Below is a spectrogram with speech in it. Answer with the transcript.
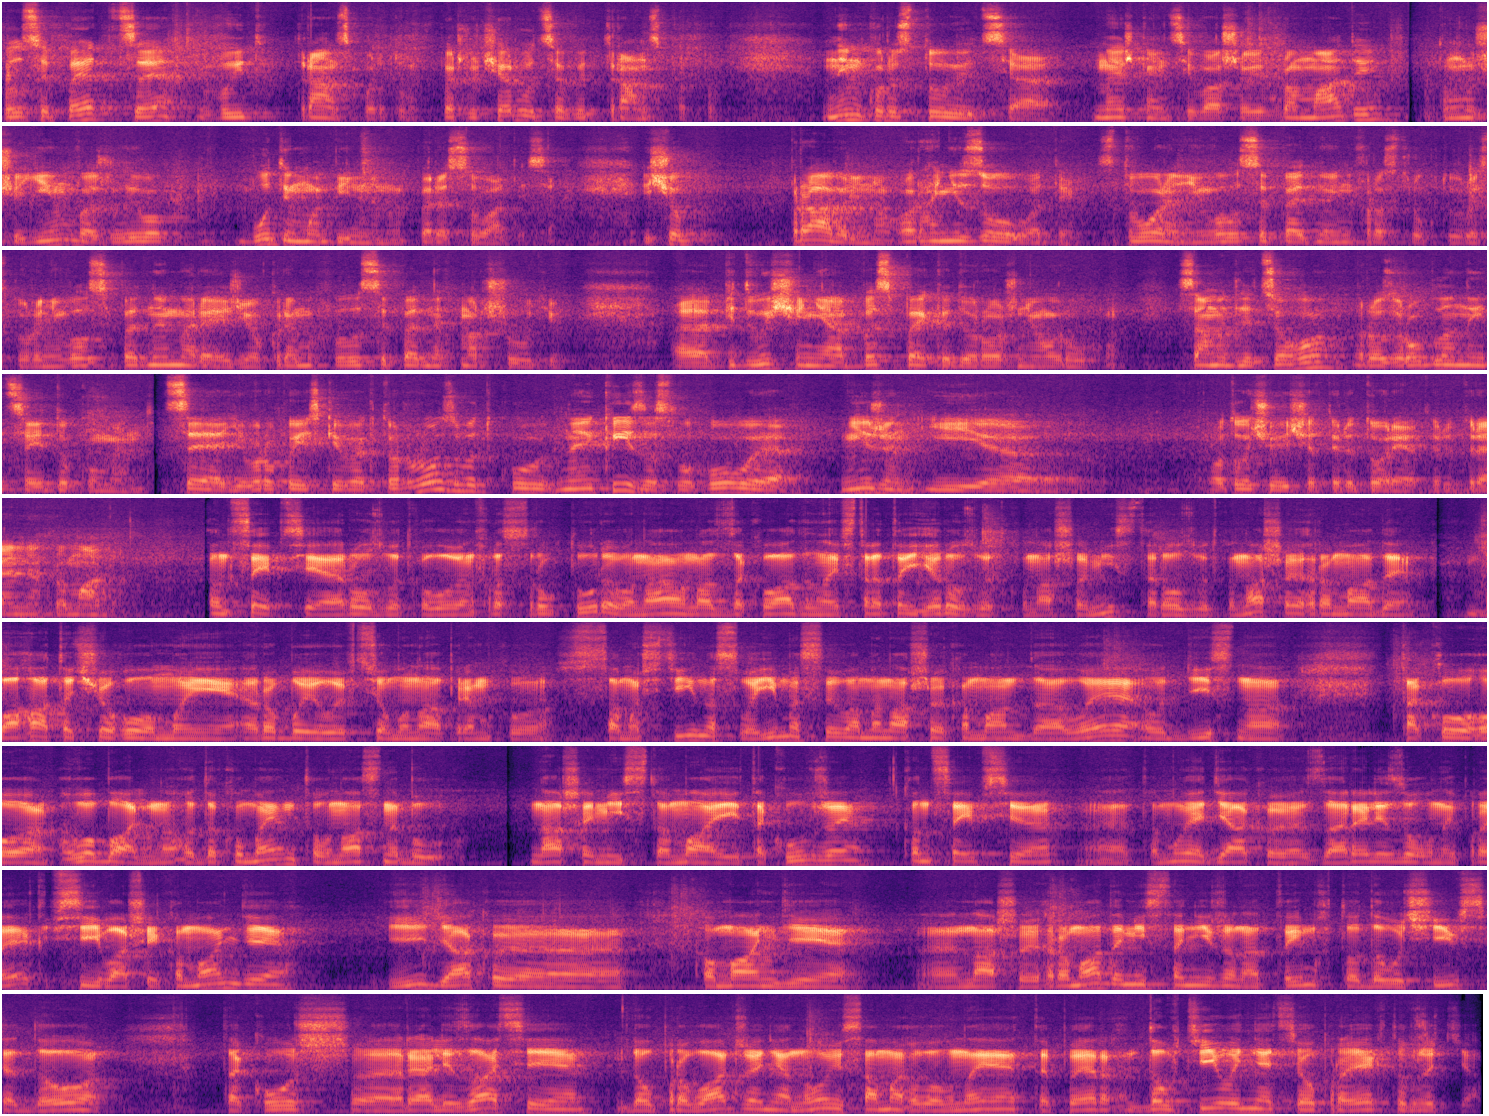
Велосипед це вид транспорту. В першу чергу це вид транспорту. Ним користуються мешканці вашої громади, тому що їм важливо бути мобільними, пересуватися. І щоб правильно організовувати створення велосипедної інфраструктури, створення велосипедної мережі, окремих велосипедних маршрутів, е, підвищення безпеки дорожнього руху. Саме для цього розроблений цей документ. Це європейський вектор розвитку, на який заслуговує Ніжин і е, оточуюча територія, територіальна громада. Концепція розвитку інфраструктури вона у нас закладена і в стратегії розвитку нашого міста, розвитку нашої громади. Багато чого ми робили в цьому напрямку самостійно, своїми силами нашої команди, але от дійсно такого глобального документу у нас не було. Наше місто має і таку вже концепцію, е, тому я дякую за реалізований проєкт всій вашій команді і дякую е, команді нашої громади міста Ніжина, тим, хто долучився до також е, реалізації, до впровадження. Ну і саме головне тепер до втілення цього проєкту в життя.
